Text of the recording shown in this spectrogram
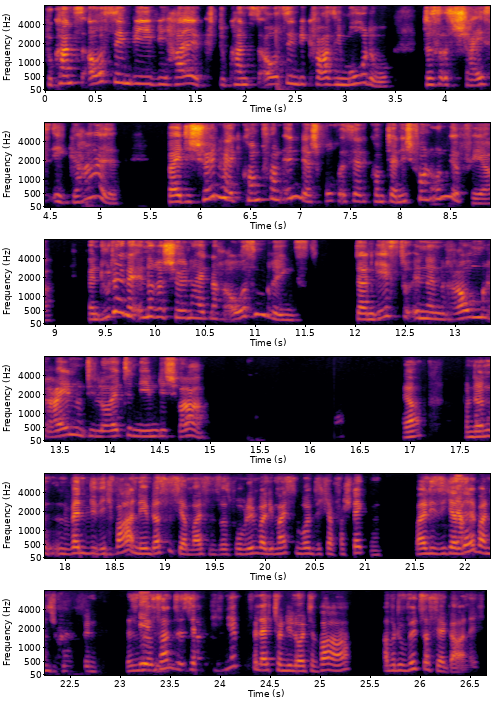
du kannst aussehen wie, wie Hulk, du kannst aussehen wie quasi Modo. Das ist scheißegal, weil die Schönheit kommt von innen. Der Spruch ist ja, kommt ja nicht von ungefähr. Wenn du deine innere Schönheit nach außen bringst, dann gehst du in einen Raum rein und die Leute nehmen dich wahr. Ja. Und dann, wenn die dich wahrnehmen, das ist ja meistens das Problem, weil die meisten wollen sich ja verstecken, weil die sich ja, ja. selber nicht gut finden. Das Interessante ist ja, ich nehme vielleicht schon die Leute wahr, aber du willst das ja gar nicht.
